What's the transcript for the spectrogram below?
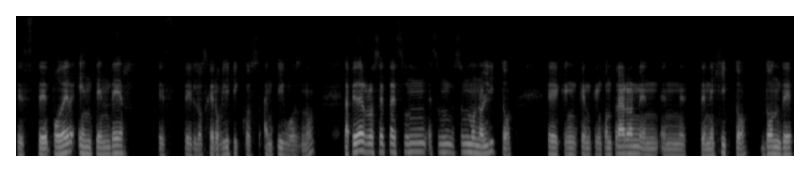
este, poder entender este, los jeroglíficos antiguos, ¿no? La piedra de Rosetta es un, es un, es un monolito eh, que, encontraron en, este, en, Egipto, donde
